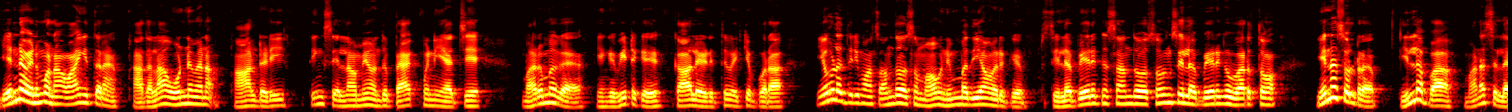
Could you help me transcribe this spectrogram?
என்ன வேணுமோ நான் வாங்கித்தரேன் அதெல்லாம் ஒன்று வேணாம். ஆல்ரெடி திங்ஸ் எல்லாமே வந்து பேக் பண்ணியாச்சு. மருமக எங்கள் வீட்டுக்கு காலை எடுத்து வைக்க போகிறா எவ்வளோ தெரியுமா சந்தோஷமாகவும் நிம்மதியாகவும் இருக்குது சில பேருக்கு சந்தோஷம் சில பேருக்கு வருத்தம். என்ன சொல்கிற இல்லைப்பா மனசில்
